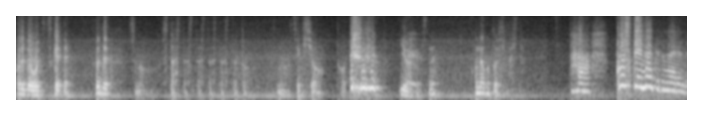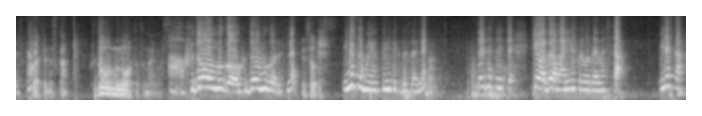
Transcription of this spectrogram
これで落ち着けてそれでそのスタスタスタスタスタスタとその関所を通っていくというわけですね。こんなことをしました。ああこうしてなんて唱えるんですか？こうやってですか？不動無業と唱えます。ああ不動無業不動無業ですね。えそうです。皆さんもやってみてくださいねそれじゃ先生今日はどうもありがとうございました。皆さん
